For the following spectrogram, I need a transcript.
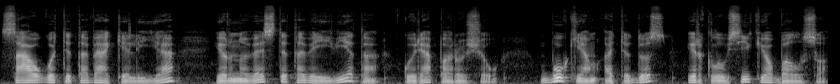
saugoti tave kelyje ir nuvesti tave į vietą, kurią paruošiau. Būk jam atidus ir klausyk jo balso.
